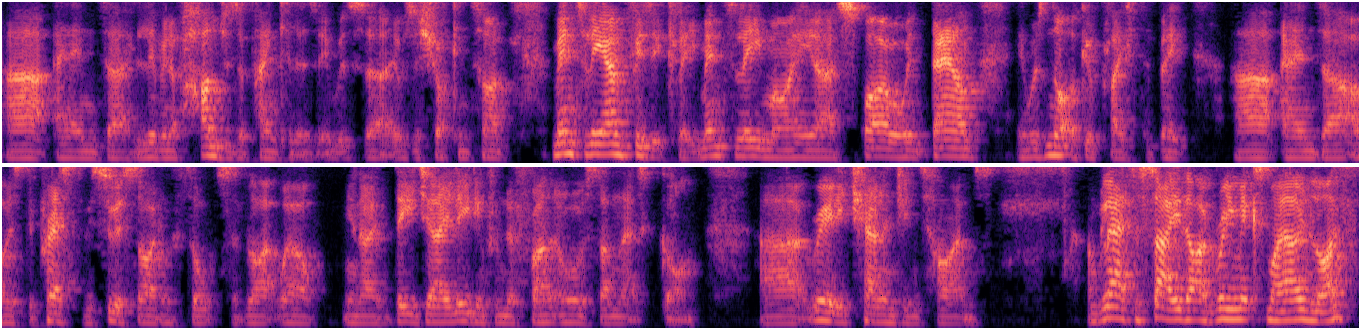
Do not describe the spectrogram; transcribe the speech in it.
uh, and uh, living off hundreds of painkillers. It was uh, it was a shocking time, mentally and physically. Mentally, my uh, spiral went down. It was not a good place to be. and I was depressed with suicidal thoughts of like, well, you know, DJ leading from the front, and all of a sudden that's gone. really challenging times. I'm glad to say that I've remixed my own life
